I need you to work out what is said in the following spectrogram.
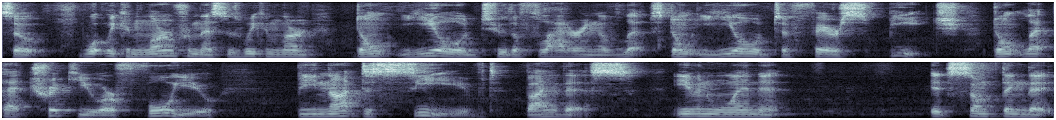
So, what we can learn from this is we can learn don't yield to the flattering of lips, don't yield to fair speech, don't let that trick you or fool you. Be not deceived by this, even when it it's something that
